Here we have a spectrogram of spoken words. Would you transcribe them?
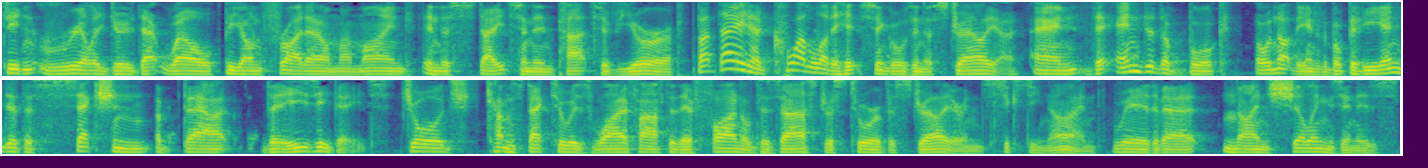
didn't really do that well beyond Friday on My Mind in the states and in parts of Europe, but they had quite a lot of hit singles in Australia. And the end of the book, or not the end of the book, but the end of the section about the Easybeats, George comes back to his wife after their final disastrous tour of Australia in '69 with about nine shillings in his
